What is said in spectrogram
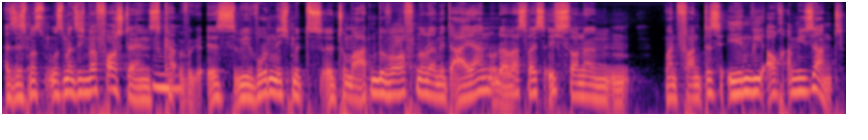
Also das muss, muss man sich mal vorstellen. Mhm. es, wir wurden nicht mit äh, Tomaten beworfen oder mit Eiern oder was weiß ich, sondern man fand es irgendwie auch amüsant.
